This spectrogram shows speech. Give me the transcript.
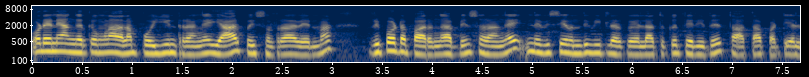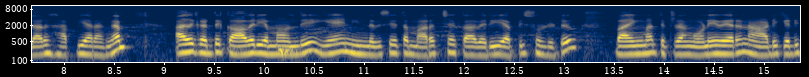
உடனே அங்கே இருக்கவங்களாம் அதெல்லாம் பொய்ன்றாங்க யார் பொய் சொல்கிறா வேணுமா? ரிப்போர்ட்டை பாருங்க அப்படின்னு சொல்கிறாங்க இந்த விஷயம் வந்து வீட்டில் இருக்க எல்லாத்துக்கும் தெரியுது. தாத்தா பாட்டி எல்லாரும் ஹாப்பியாகிறாங்க அதுக்கடுத்து காவேரி அம்மா வந்து ஏன் நீ இந்த விஷயத்த மறைச்ச காவேரி? அப்படி சொல்லிட்டு பயங்கரமாக திட்டுறாங்க. உடனே வேற நான் அடிக்கடி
